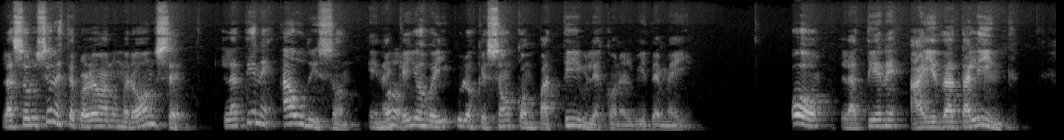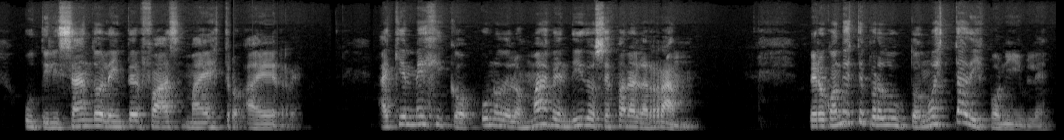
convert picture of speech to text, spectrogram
la solución a este problema número 11 la tiene Audison en oh. aquellos vehículos que son compatibles con el BitMI. O la tiene iDatalink, utilizando la interfaz Maestro AR. Aquí en México, uno de los más vendidos es para la RAM. Pero cuando este producto no está disponible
